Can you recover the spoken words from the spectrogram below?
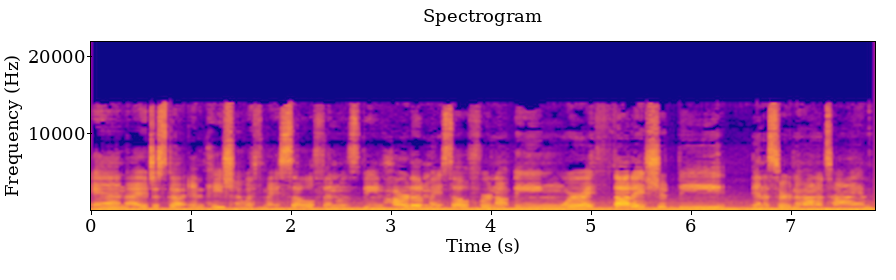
And I just got impatient with myself and was being hard on myself for not being where I thought I should be in a certain amount of time.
